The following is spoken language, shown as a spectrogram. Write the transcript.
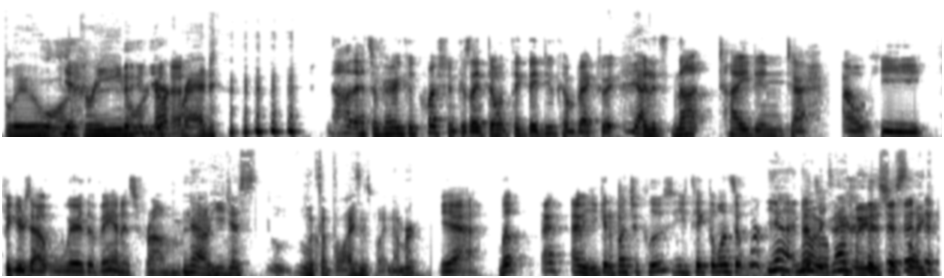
blue or yeah. green or dark yeah. red. no, that's a very good question because I don't think they do come back to it. And it's not tied into how he figures out where the van is from. No, he just looks up the license plate number. Yeah. Well, I, I mean, you get a bunch of clues you take the ones that work. Yeah, no, exactly. it's just like,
